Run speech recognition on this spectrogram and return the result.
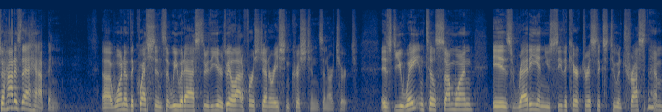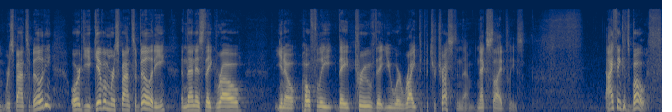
So, how does that happen? Uh, one of the questions that we would ask through the years, we had a lot of first generation Christians in our church, is do you wait until someone is ready and you see the characteristics to entrust them responsibility? Or do you give them responsibility and then as they grow, you know, hopefully they prove that you were right to put your trust in them? Next slide, please. I think it's both.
